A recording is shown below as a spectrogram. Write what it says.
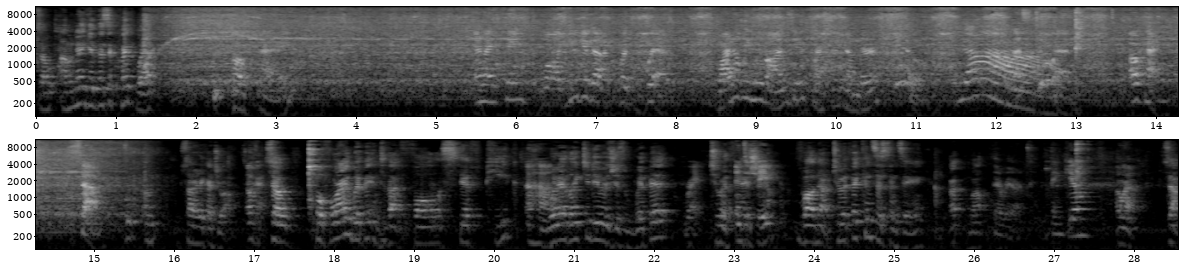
so I'm gonna give this a quick whip. Okay. And I think while you give that a quick whip, why don't we move on to question number two? Yeah. Let's do it. Okay. So, I'm sorry to cut you off. okay. So before I whip it into that full stiff peak, Uh-huh. what I'd like to do is just whip it Right. to a thick, Into shape. well, no, to a thick consistency. Uh, well, there we are. Thank you. Okay, so.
